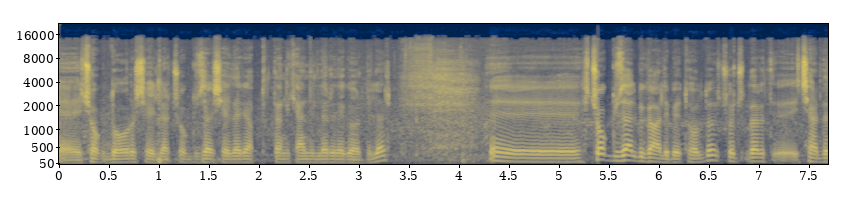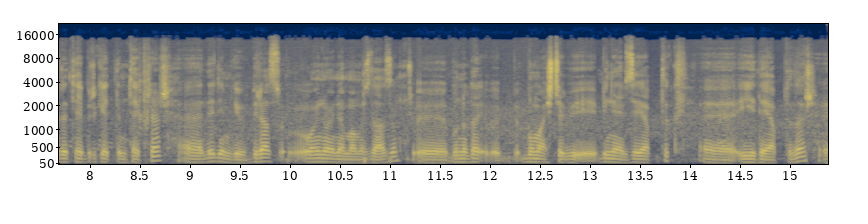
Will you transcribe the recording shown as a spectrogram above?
E, çok doğru şeyler, çok güzel şeyler yaptıklarını kendileri de gördüler. Ee, çok güzel bir galibiyet oldu. Çocukları içeride de tebrik ettim tekrar. Ee, dediğim gibi biraz oyun oynamamız lazım. Ee, bunu da bu maçta bir, bir nebze yaptık. Ee, iyi de yaptılar. Ee,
